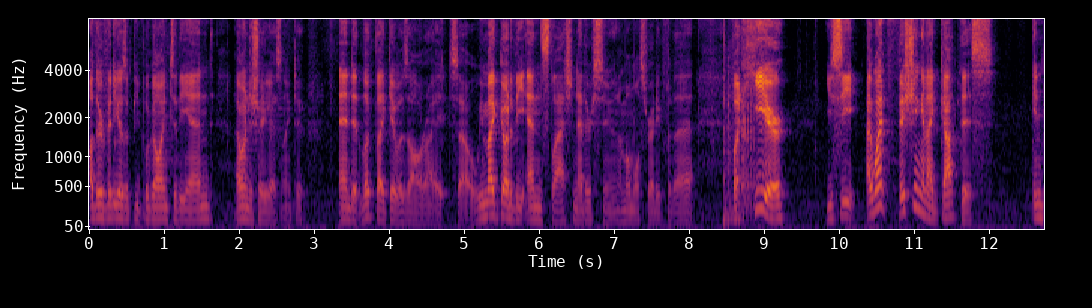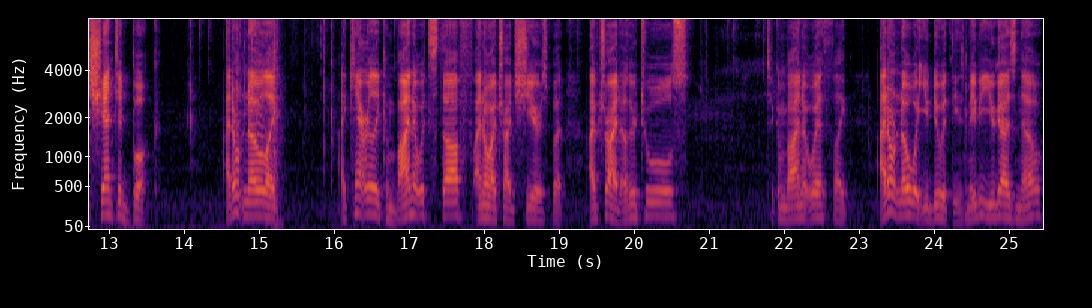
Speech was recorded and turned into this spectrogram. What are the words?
other videos of people going to the end. I wanted to show you guys something too. And it looked like it was alright. So we might go to the end slash nether soon. I'm almost ready for that. But here, you see, I went fishing and I got this enchanted book. I don't know, like, I can't really combine it with stuff. I know I tried shears, but I've tried other tools to combine it with. Like, I don't know what you do with these. Maybe you guys know.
